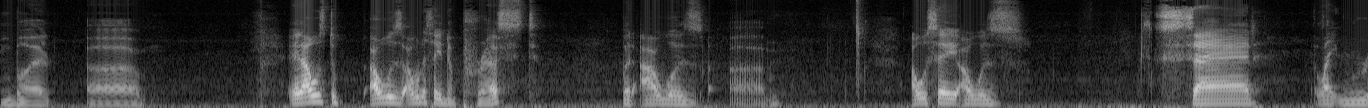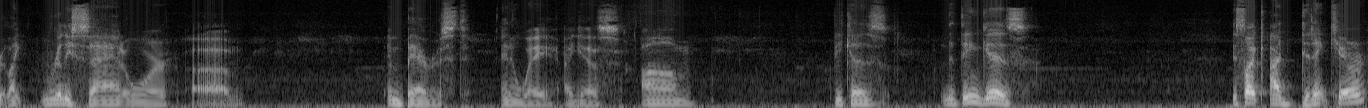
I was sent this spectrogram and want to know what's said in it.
But uh, and I was de- I was I wouldn't say depressed, but I was um, I would say I was sad, like re- like really sad or um, embarrassed in a way, I guess. Um, because the thing is, it's like I didn't care,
